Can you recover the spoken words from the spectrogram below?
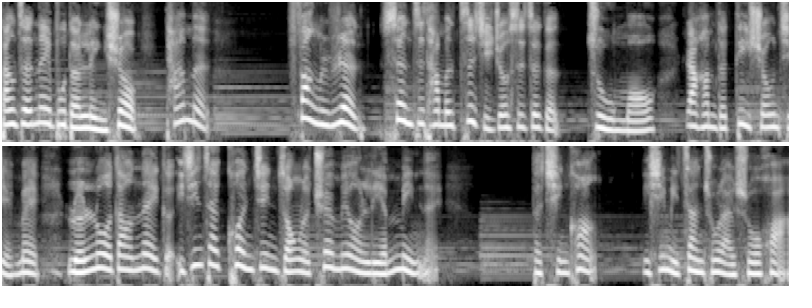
当这内部的领袖，他们。放任，甚至他们自己就是这个主谋，让他们的弟兄姐妹沦落到那个已经在困境中了，却没有怜悯哎的情况。尼西米站出来说话，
